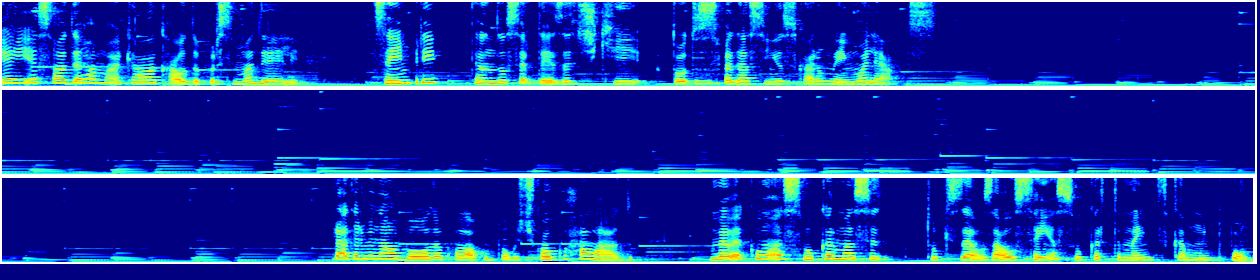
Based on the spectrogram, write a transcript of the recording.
E aí é só derramar aquela calda por cima dele, sempre tendo certeza de que todos os pedacinhos ficaram bem molhados. Para terminar o bolo, eu coloco um pouco de coco ralado. O meu é com açúcar, mas se tu quiser usar o sem açúcar também fica muito bom.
